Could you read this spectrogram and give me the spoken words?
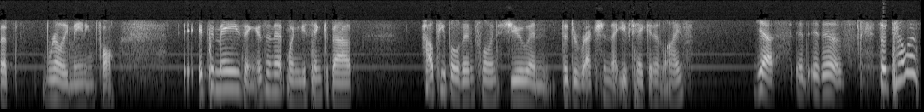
that's really meaningful. It's amazing, isn't it, when you think about how people have influenced you and the direction that you've taken in life? Yes, it, it is. So tell us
